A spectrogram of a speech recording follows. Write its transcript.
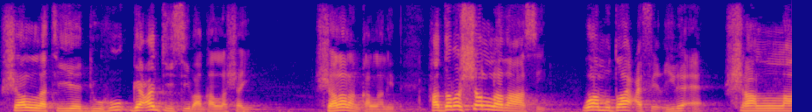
shallat yaduhu gacantiisiibaa qalashay shalalan qalalid haddaba shalladaasi waa mudaaca ficilo ah. Shalla.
